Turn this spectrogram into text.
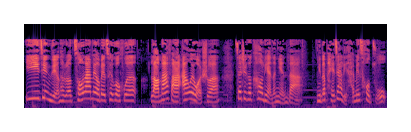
依依静静，她说从来没有被催过婚，老妈反而安慰我说，在这个靠脸的年代，你的陪嫁礼还没凑足。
